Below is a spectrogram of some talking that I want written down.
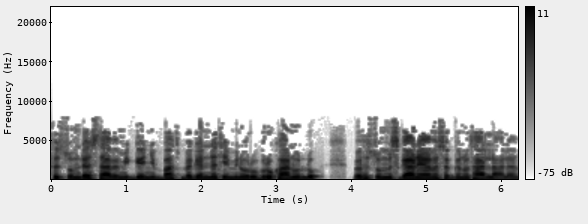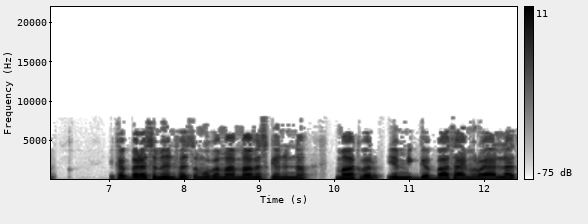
ፍጹም ደስታ በሚገኝባት በገነት የሚኖሩ ብሩካን ሁሉ በፍጹም ምስጋና ያመሰግኑታል አለ። የከበረ ስምህን ፈጽሞ በማመስገንና ማክበር የሚገባት አእምሮ ያላት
